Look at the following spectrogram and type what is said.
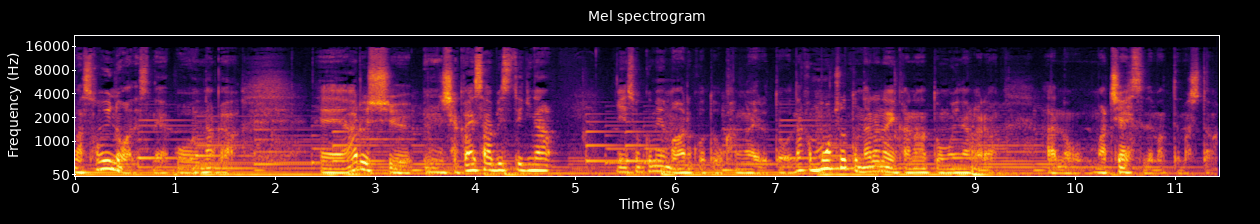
まあ、そういうのはですねこうなんか、えー、ある種社会サービス的な側面もあることを考えるとなんかもうちょっとならないかなと思いながらあの待合室で待ってました、ま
